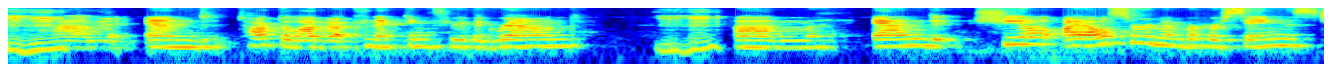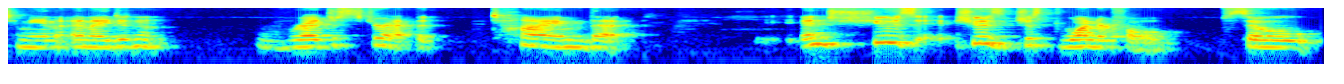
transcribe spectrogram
mm-hmm. um, and talked a lot about connecting through the ground mm-hmm. um, and she i also remember her saying this to me and, and i didn't register at the time that and she was she was just wonderful. So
